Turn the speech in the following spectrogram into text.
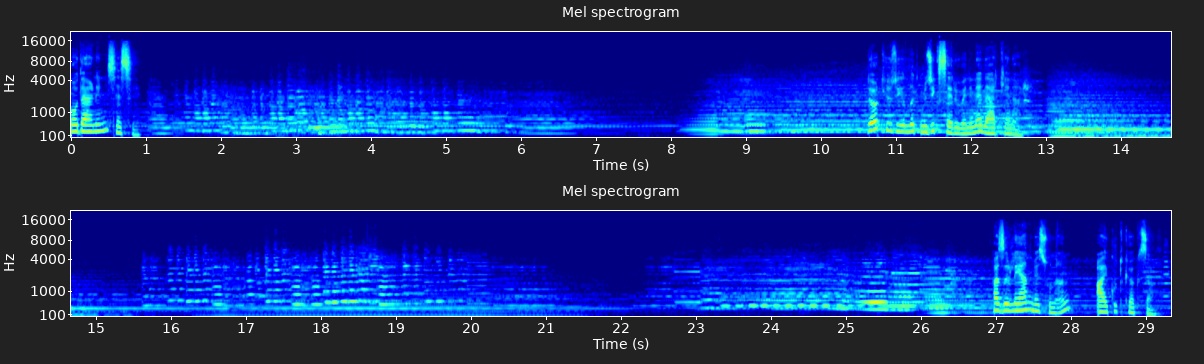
Modernin Sesi 400 yıllık müzik serüvenine derkenar. Hazırlayan ve sunan Aykut Köksal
